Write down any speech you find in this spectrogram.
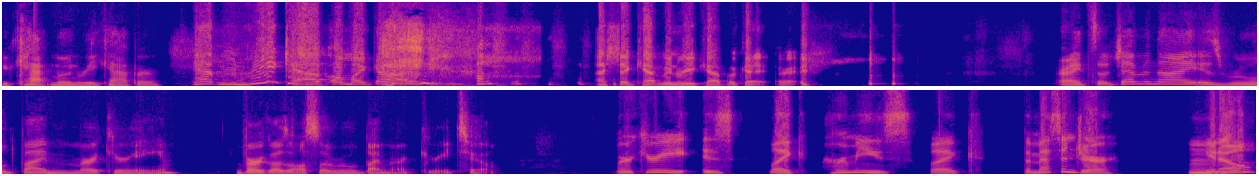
You cat moon recapper. Cat Moon recap. Oh my god. Hashtag Cat Moon recap. Okay. All right. All right, so Gemini is ruled by Mercury. Virgo is also ruled by Mercury too. Mercury is like Hermes, like the messenger. you Mm. know,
